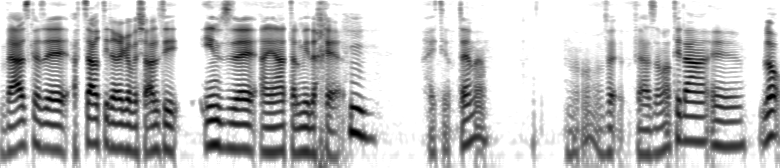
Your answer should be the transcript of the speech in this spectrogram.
ואז כזה עצרתי לרגע ושאלתי, אם זה היה תלמיד אחר, mm. הייתי נותן לה? לא, ו- ואז אמרתי לה, אה, לא,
